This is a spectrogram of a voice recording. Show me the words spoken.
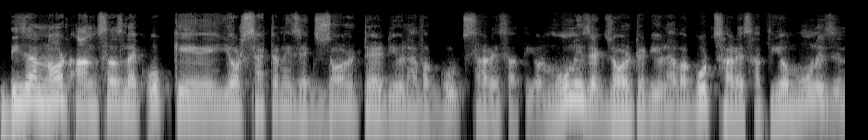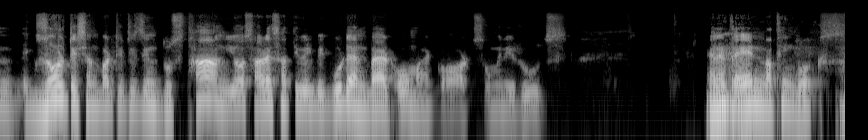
these are not answers like, okay, your Saturn is exalted, you'll have a good Sadesati. Your moon is exalted, you'll have a good Sadesati. Your moon is in exaltation, but it is in Dusthan, your Sadesati will be good and bad. Oh my God, so many rules. And at the end, nothing works.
